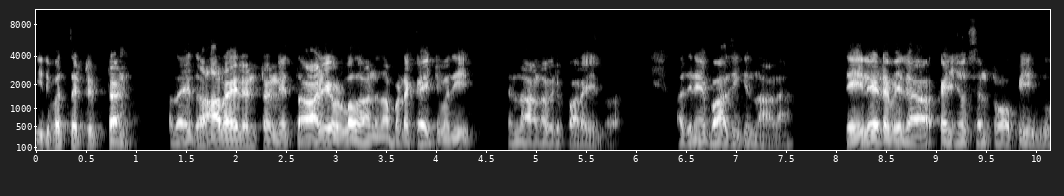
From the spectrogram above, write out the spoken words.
ഇരുപത്തെട്ട് ടൺ അതായത് ആറായിരം ടണ്ണിൽ താഴെയുള്ളതാണ് നമ്മുടെ കയറ്റുമതി എന്നാണ് അവർ പറയുന്നത്. അതിനെ ബാധിക്കുന്നതാണ്. തേയിലയുടെ വില കഴിഞ്ഞ ദിവസം ഡ്രോപ്പ് ചെയ്തു.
